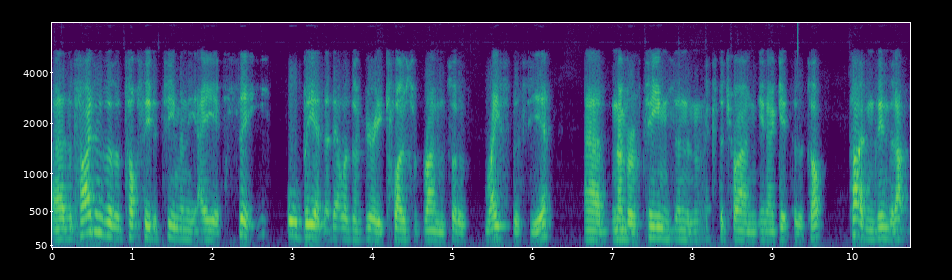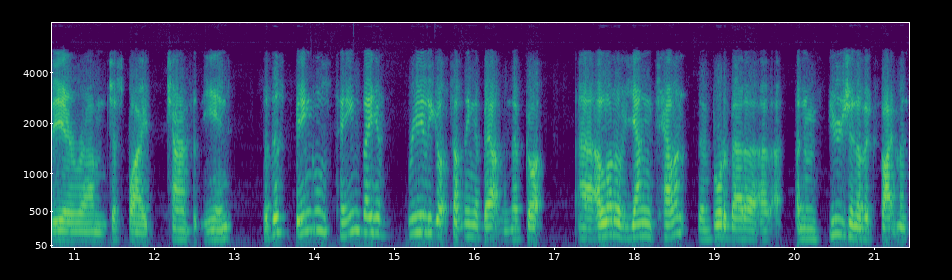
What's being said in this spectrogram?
uh, the Titans are the top seeded team in the AFC, albeit that that was a very close run sort of race this year uh, number of teams in the mix to try and you know get to the top. Titans ended up there um, just by chance at the end. But this Bengals team, they have really got something about them. They've got uh, a lot of young talent. They've brought about a, a, an infusion of excitement,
